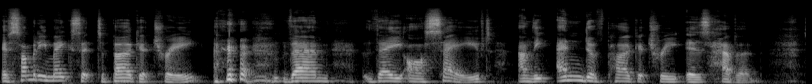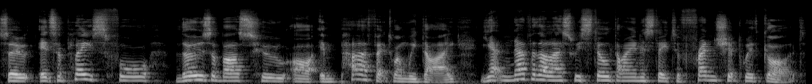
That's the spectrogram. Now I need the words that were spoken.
If somebody makes it to purgatory, then they are saved, and the end of purgatory is heaven. So it's a place for those of us who are imperfect when we die, yet nevertheless we still die in a state of friendship with God.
